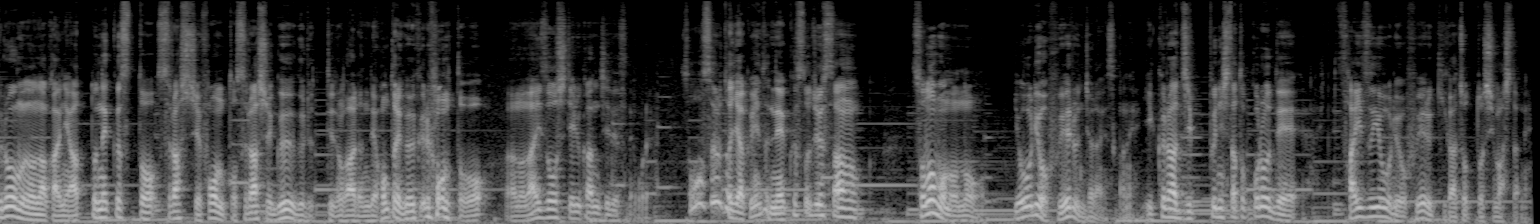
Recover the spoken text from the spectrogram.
from の中に at next スラッシュ font スラッシュ Google っていうのがあるんで、本当に Google フォントをあの内蔵している感じですね、これ。そうすると逆に言うと Next13 そのものの容量増えるんじゃないですかね。いくら ZIP にしたところでサイズ容量増える気がちょっとしましたね。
